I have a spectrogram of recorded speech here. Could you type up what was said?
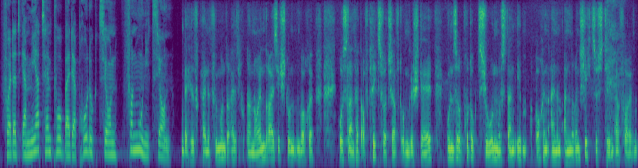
fordert er mehr Tempo bei der Produktion von Munition. Da hilft keine 35 oder 39 Stunden Woche. Russland hat auf Kriegswirtschaft umgestellt. Unsere Produktion muss dann eben auch in einem anderen Schichtsystem erfolgen.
